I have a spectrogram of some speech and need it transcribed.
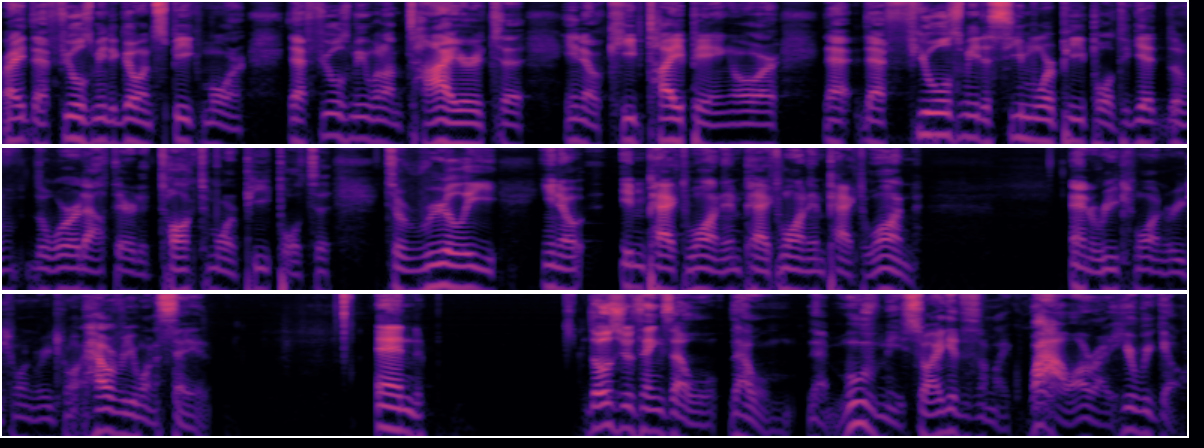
right? That fuels me to go and speak more. That fuels me when i'm tired to you know keep typing or that that fuels me to see more people to get the, the word out there to talk to more people to to really you know impact one impact one impact one. And reach one reach one reach one however you want to say it. And those are things that will that will that move me. So i get this i'm like wow all right here we go.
